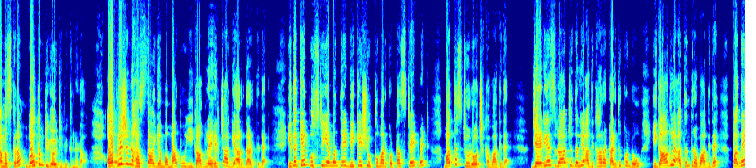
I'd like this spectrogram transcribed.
ನಮಸ್ಕಾರ welcome to Yo TV Kannada. Operation ಹಸ್ತ ಎಂಬ ಮಾತು ಈಗಾಗಲೇ ಹೆಚ್ಚಾಗಿ ಹರಿದಾಡ್ತಿದೆ. ಇದಕ್ಕೆ ಪುಷ್ಟಿ ಎಂಬಂತೆ ಡಿಕೆ ಶಿವಕುಮಾರ್ ಕೊಟ್ಟ ಸ್ಟೇಟ್ಮೆಂಟ್ ಮತ್ತಷ್ಟು ರೋಚಕವಾಗಿದೆ. ಜೆಡಿಎಸ್ ರಾಜ್ಯದಲ್ಲಿ ಅಧಿಕಾರ ಕಳೆದುಕೊಂಡು ಈಗಾಗಲೇ ಅತಂತ್ರವಾಗಿದೆ. ಪದೇ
